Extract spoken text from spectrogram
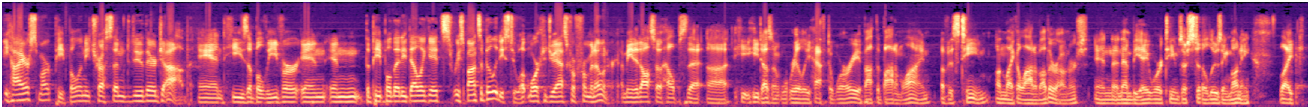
He hires smart people and he trusts them to do their job. And he's a believer in in the people that he delegates responsibilities to. What more could you ask for from an owner? I mean, it also helps that uh, he he doesn't really have to worry about the bottom line of his team, unlike a lot of other owners in an NBA where teams are still losing money. Like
